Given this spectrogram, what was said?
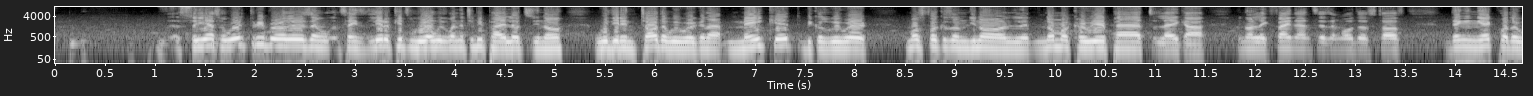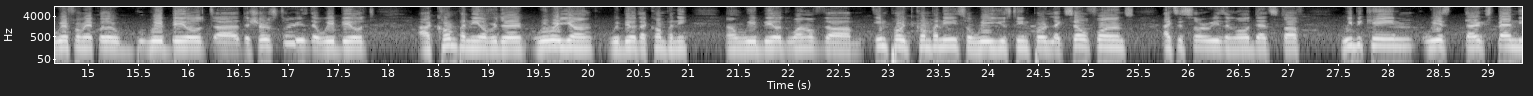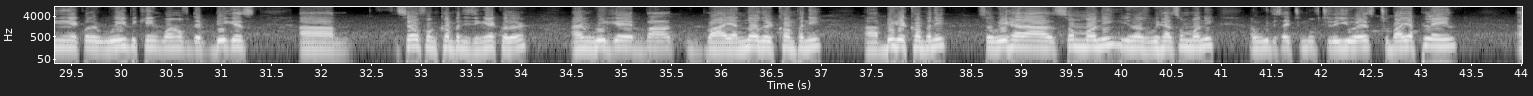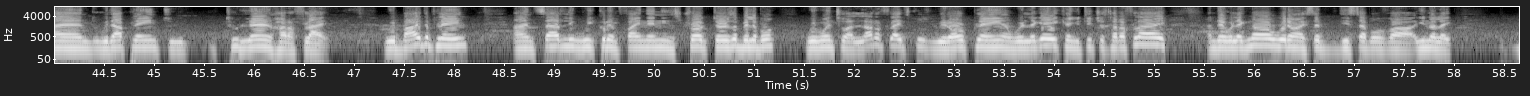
so yeah, so we're three brothers, and since little kids, we always wanted to be pilots. You know, we didn't thought that we were gonna make it because we were most focused on you know normal career path, like uh, you know, like finances and all that stuff. Then in Ecuador, we're from Ecuador. We built uh, the short stories that we built a company over there. We were young. We built a company, and we built one of the um, import companies. So we used to import like cell phones, accessories, and all that stuff we became we started expanding in Ecuador. We became one of the biggest um, cell phone companies in Ecuador, and we get bought by another company, a bigger company. So we had uh, some money, you know, we had some money, and we decided to move to the U.S. to buy a plane, and with that plane to to learn how to fly. We buy the plane, and sadly we couldn't find any instructors available. We went to a lot of flight schools with our plane, and we're like, "Hey, can you teach us how to fly?" and they were like, no, we don't accept this type of, uh, you know, like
